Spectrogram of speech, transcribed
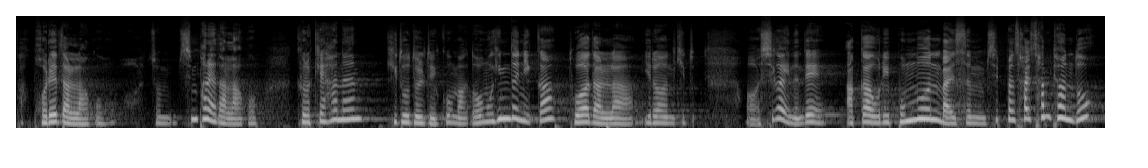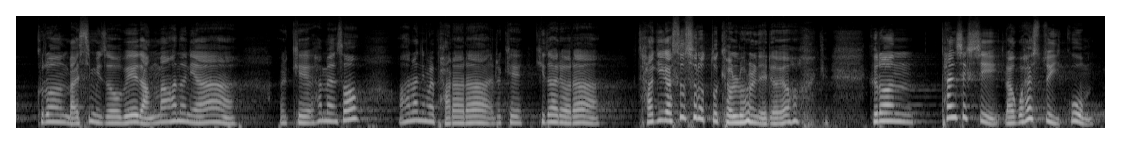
막 벌해달라고 좀 심판해달라고 그렇게 하는 기도들도 있고 막 너무 힘드니까 도와달라 이런 기도, 어, 시가 있는데 아까 우리 본문 말씀 10편 3편도 그런 말씀이죠. 왜 낭망하느냐 이렇게 하면서 하나님을 바라라 이렇게 기다려라 자기가 스스로 또 결론을 내려요. 그런 탄식시라고 할 수도 있고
